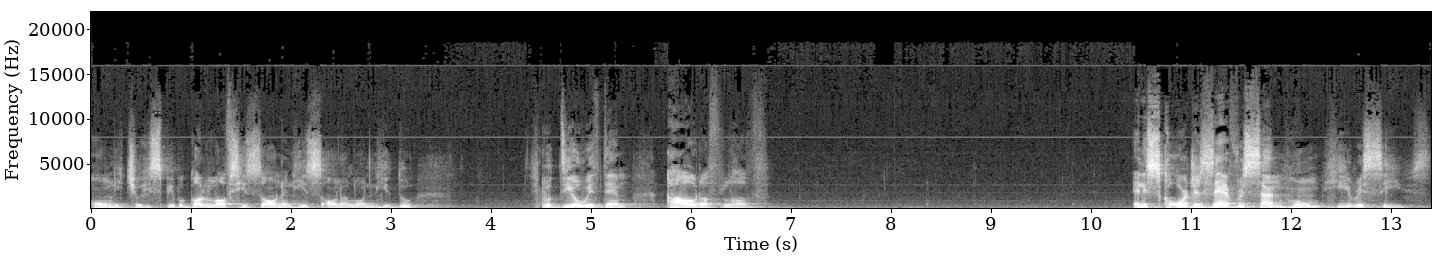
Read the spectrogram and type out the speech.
only to his people. God loves his own and his own alone. And he do. He will deal with them out of love. And he scourges every son whom he receives.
